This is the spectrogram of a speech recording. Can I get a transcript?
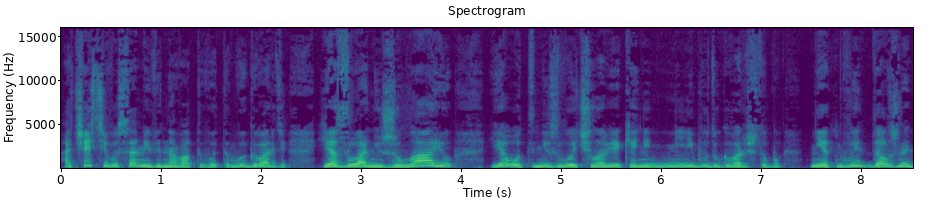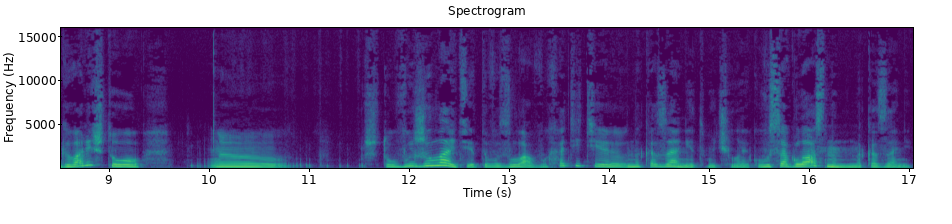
отчасти вы сами виноваты в этом. Вы говорите, я зла не желаю, я вот не злой человек, я не, не, не буду говорить, чтобы... Нет, вы должны говорить, что э, что вы желаете этого зла, вы хотите наказания этому человеку, вы согласны на наказание.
